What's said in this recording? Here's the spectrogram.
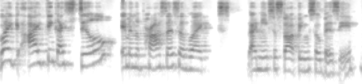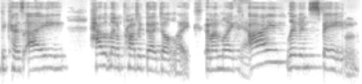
Like, I think I still am in the process of like, I need to stop being so busy because I haven't met a project that I don't like. And I'm like, yeah. I live in Spain.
